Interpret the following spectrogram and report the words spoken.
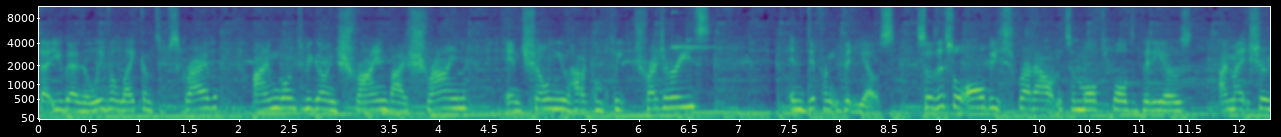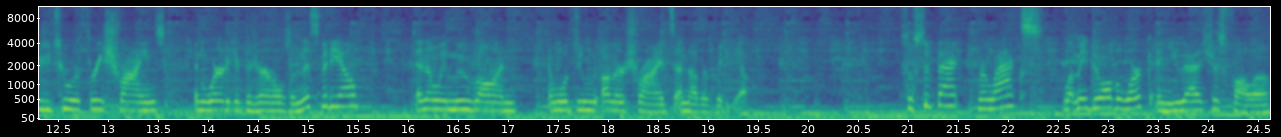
that you guys leave a like and subscribe. I'm going to be going shrine by shrine and showing you how to complete treasuries in different videos. So this will all be spread out into multiple videos. I might show you two or three shrines and where to get the journals in this video, and then we move on and we'll do other shrines another video. So sit back, relax, let me do all the work, and you guys just follow.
